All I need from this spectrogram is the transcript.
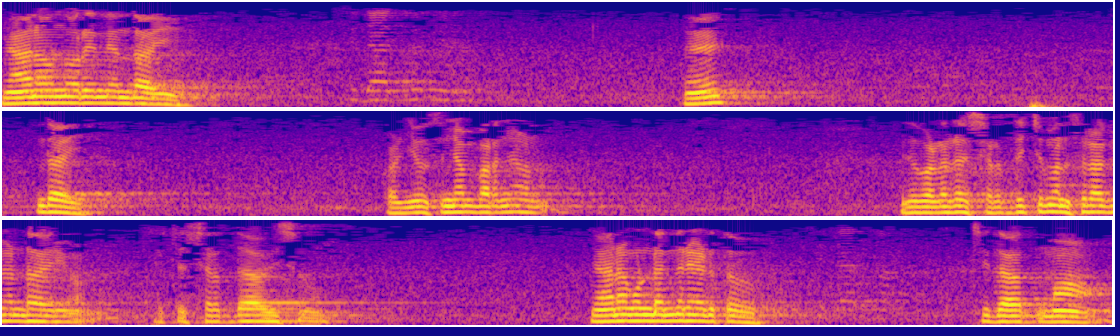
ജ്ഞാനം എന്ന് പറയുന്നത് എന്തായി? ഏ? എന്തായി? കഴിഞ്ഞ ദിവസം ഞാൻ പറഞ്ഞാണ് ഇത് വളരെ ശ്രദ്ധിച്ച് മനസ്സിലാക്കേണ്ട കാര്യമാണ്. ഏറ്റവും ശ്രദ്ധ ആവശ്യമാണ് ജ്ഞാനം കൊണ്ട് എന്തിനാ എടുത്തു? ചിതാത്മാ.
